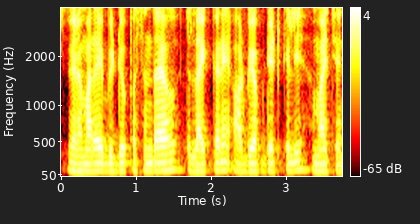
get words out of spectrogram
अगर हमारा ये वीडियो पसंद आया हो तो लाइक करें और भी अपडेट के लिए हमारे चैनल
